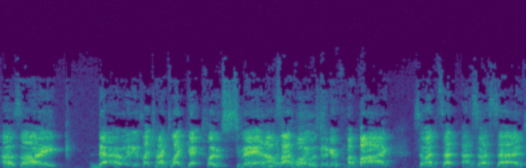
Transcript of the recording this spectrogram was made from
I was like, no, and he was like trying to like get close to me, and Oh I was like, I thought he was gonna go for my bag. So I said, uh, so I said,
